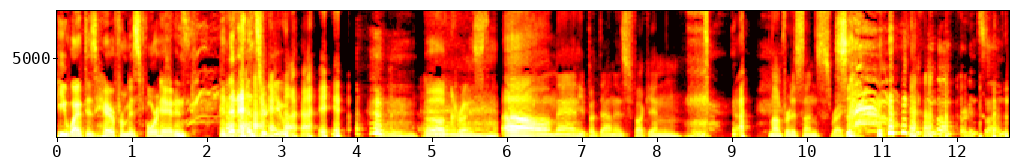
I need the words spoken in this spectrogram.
he wiped his hair from his forehead and, and then answered you. Right. Oh, Christ. Oh man, he put down his fucking Mumford and Sons record. Mumford and Sons.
